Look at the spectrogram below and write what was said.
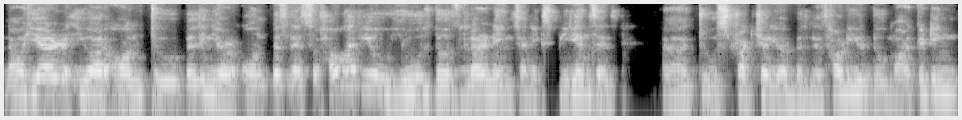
Now here you are on to building your own business. So how have you used those learnings and experiences uh, to structure your business? How do you do marketing?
